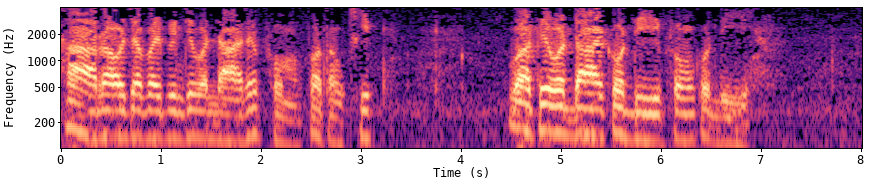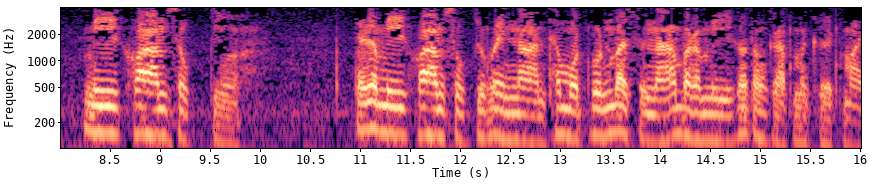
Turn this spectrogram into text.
ถ้าเราจะไปเป็นเทวดาหรือผมก็ต้องคิด ว่าเทวดาก็ดีพรหมก็ดี มีความสุขจริงแต่ก็มีความสุขอยู่ไม่นาน ทั้งหมดบุญวาสนาบารมีก็ต้องกลับมาเกิดใหม่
